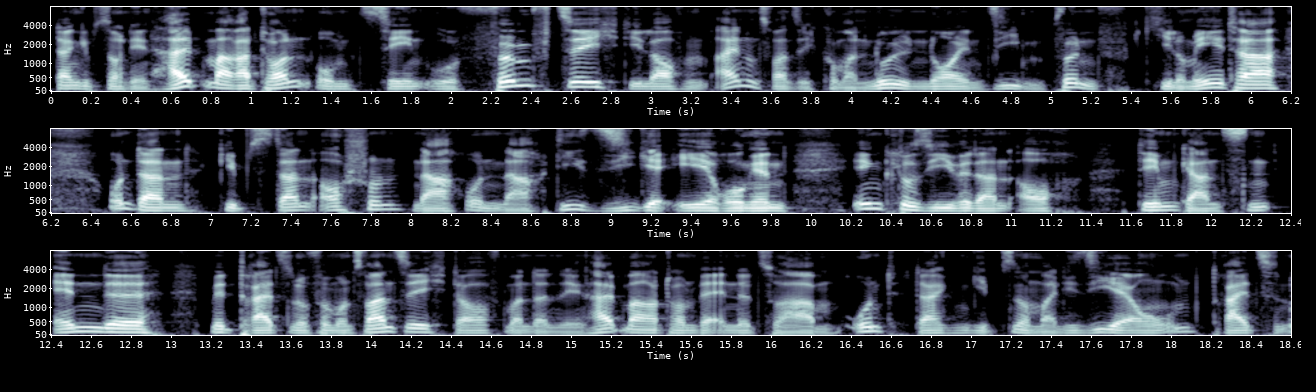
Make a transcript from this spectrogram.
Dann gibt es noch den Halbmarathon um 10.50 Uhr, die laufen 21,0 975 Kilometer. Und dann gibt es dann auch schon nach und nach die Siegerehrungen, inklusive dann auch dem ganzen Ende mit 13.25 Uhr. Da hofft man dann den Halbmarathon beendet zu haben. Und dann gibt es nochmal die Siegerehrung um 13.30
